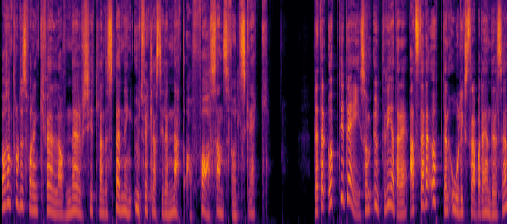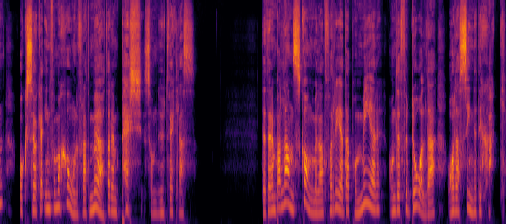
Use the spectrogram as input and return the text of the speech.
Vad som troddes vara en kväll av nervkittlande spänning utvecklas till en natt av fasansfull skräck. Det är upp till dig som utredare att städa upp den olycksdrabbade händelsen och söka information för att möta den pers som nu utvecklas. Det är en balansgång mellan att få reda på mer om det fördolda och hålla sinnet i schack.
